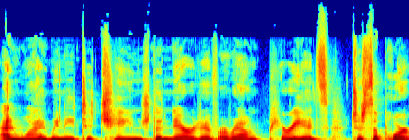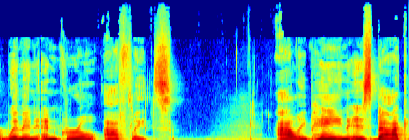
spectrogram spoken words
and why we need to change the narrative around periods to support women and girl athletes. Aly Pain is back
